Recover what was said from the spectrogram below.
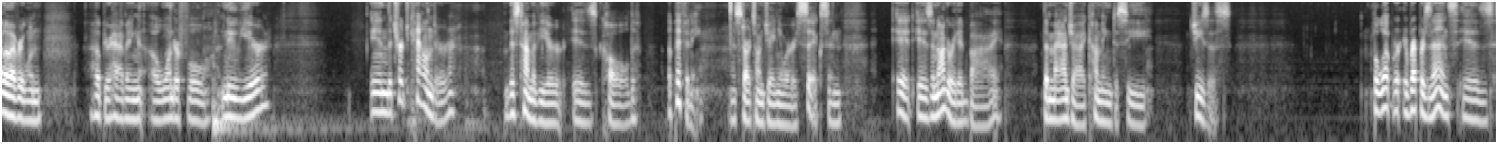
Hello, everyone. I hope you're having a wonderful new year. In the church calendar, this time of year is called Epiphany. It starts on January 6th, and it is inaugurated by the Magi coming to see Jesus. But what it represents is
